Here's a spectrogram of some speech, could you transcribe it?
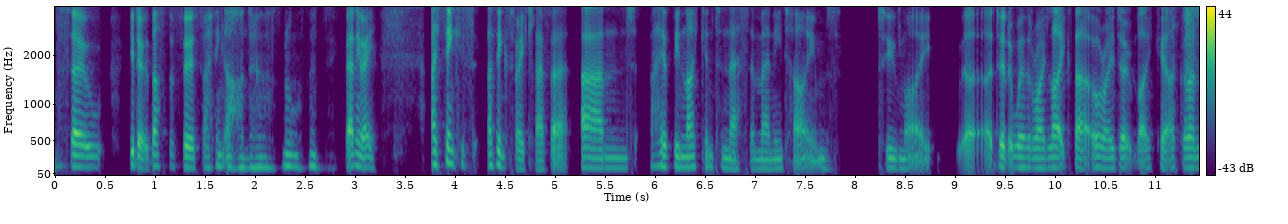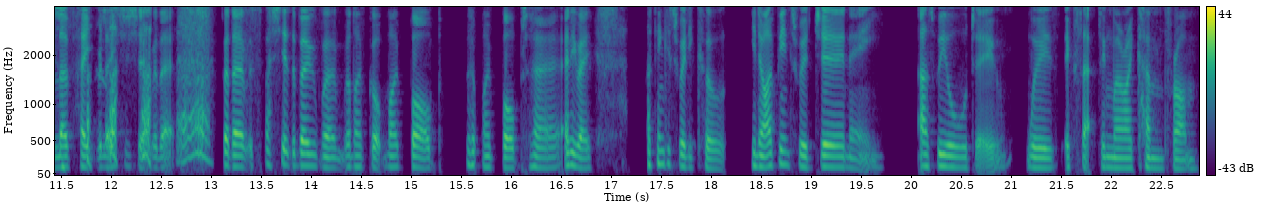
so you know that's the first. I think, oh no, that's northern. But anyway, I think it's I think it's very clever, and I have been likened to Nessa many times. To my, uh, I don't know whether I like that or I don't like it. I've got a love hate relationship with it, but uh, especially at the moment when I've got my bob, my bobbed hair. Anyway, I think it's really cool. You know, I've been through a journey, as we all do, with accepting where I come from.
